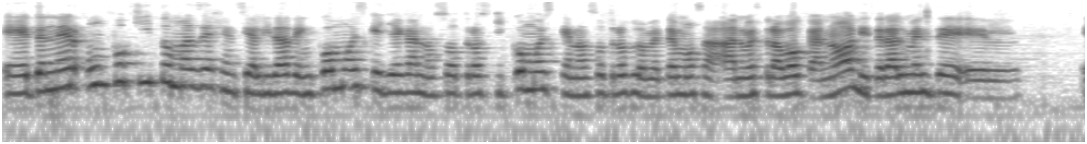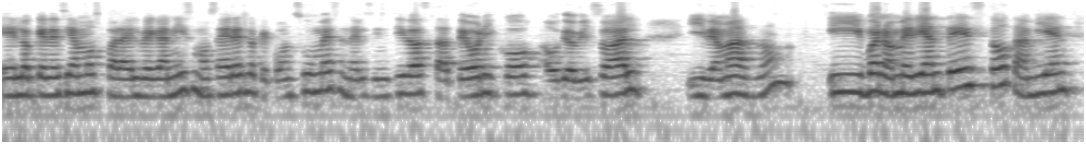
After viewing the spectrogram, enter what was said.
eh, tener un poquito más de agencialidad en cómo es que llega a nosotros y cómo es que nosotros lo metemos a, nuestra boca, ¿no? Literalmente el, eh, lo que decíamos para el veganismo, o sea, eres lo que consumes en el sentido hasta teórico, audiovisual y demás, ¿no? Y bueno, mediante esto también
